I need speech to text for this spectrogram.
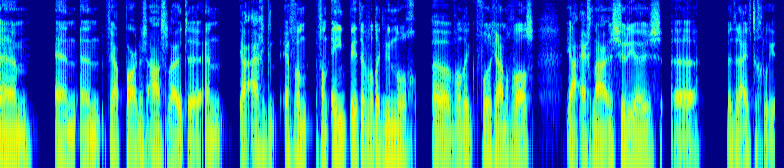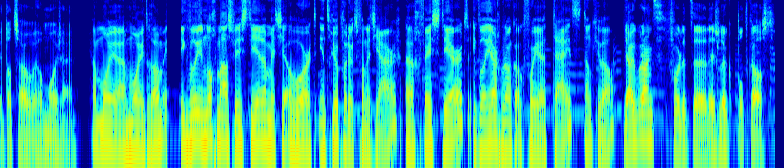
Um, en, en ja, partners aansluiten. En ja, eigenlijk van, van één pitter, wat ik nu nog, uh, wat ik vorig jaar nog was, ja, echt naar een serieus uh, bedrijf te groeien. Dat zou heel mooi zijn. Ja, mooie, mooie droom. Ik wil je nogmaals feliciteren met je award interieurproduct van het jaar. Uh, gefeliciteerd. Ik wil je erg bedanken ook voor je tijd. Dankjewel. Ja, ook bedankt voor dit, uh, deze leuke podcast.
